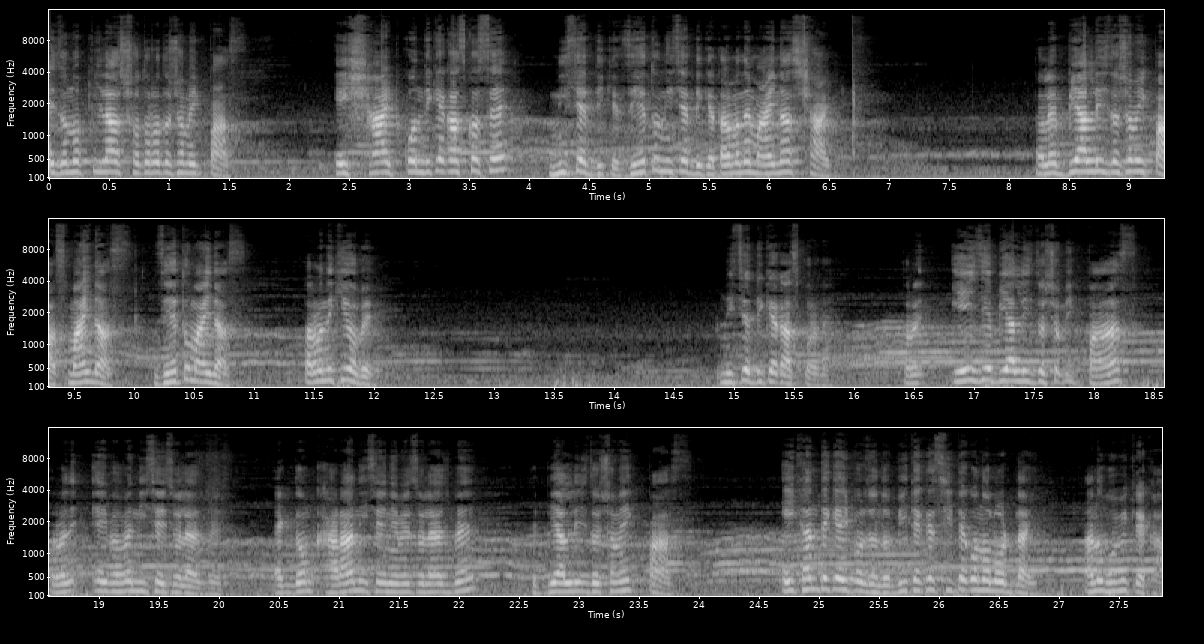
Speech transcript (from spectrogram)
এই জন্য প্লাস সতেরো দশমিক পাঁচ। এই ষাট কোন দিকে কাজ করছে? নিচের দিকে, যেহেতু নিচের দিকে, তার মানে মাইনাস ষাট। তাহলে বিয়াল্লিশ দশমিক পাঁচ মাইনাস যেহেতু মাইনাস তার মানে কি হবে? নিচের দিকে কাজ করবে। তাহলে এই যে বিয়াল্লিশ দশমিক পাঁচ, তার মানে এইভাবে নিচেই চলে আসবে। একদম খাড়া নিচে নেমে চলে আসবে বিয়াল্লিশ দশমিক পাঁচ। এইখান থেকে এই পর্যন্ত, বি থেকে সিতে কোনো লোড নাই, আনুভূমিক রেখা।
